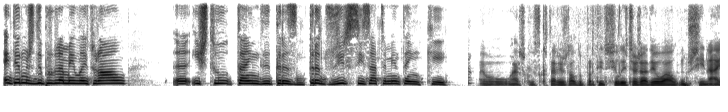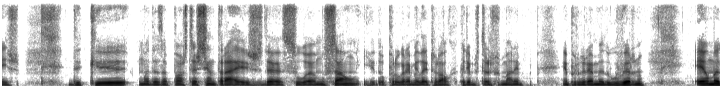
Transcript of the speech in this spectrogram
Em termos de programa eleitoral, eh, isto tem de traduzir-se exatamente em quê? Eu acho que o secretário-geral do Partido Socialista já deu alguns sinais de que uma das apostas centrais da sua moção e do programa eleitoral que queremos transformar em, em programa do governo é uma,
